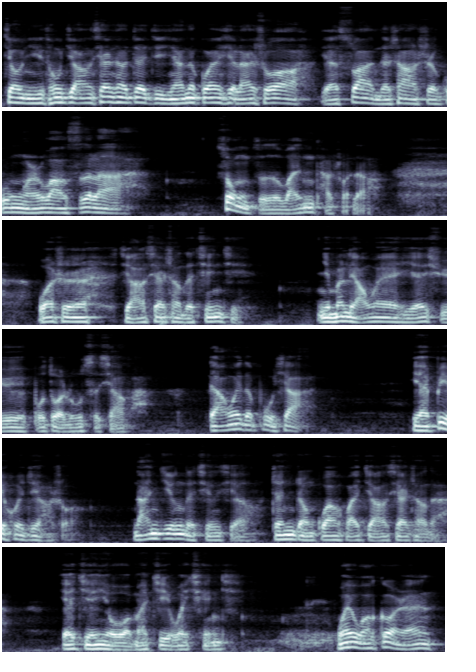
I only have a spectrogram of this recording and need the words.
就你同蒋先生这几年的关系来说，也算得上是公而忘私了。”宋子文他说道：“我是蒋先生的亲戚，你们两位也许不做如此想法。两位的部下也必会这样说。南京的情形，真正关怀蒋先生的，也仅有我们几位亲戚。为我个人，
